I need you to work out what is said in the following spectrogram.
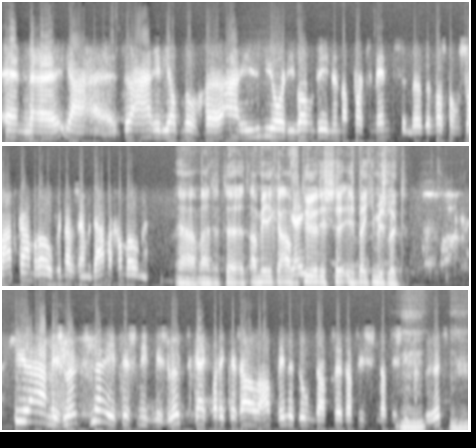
En eh, ja, de Arie die had nog, eh Arie junior die woonde in een appartement en er, was nog een slaapkamer over. Nou, dan zijn we daar maar gaan wonen. Ja, maar het, eh, het Amerika-avontuur is, is een beetje mislukt. Ja, mislukt. Nee, het is niet mislukt. Kijk, wat ik er zou had willen doen, dat, dat is, dat is niet Mhm, gebeurd. mhm.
